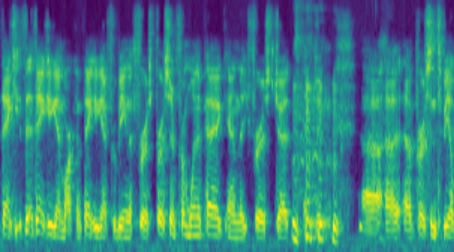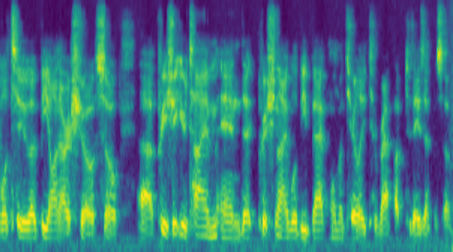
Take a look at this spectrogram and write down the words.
Thank you. Th- thank you again, Mark. And thank you again for being the first person from Winnipeg and the first jet engine uh, uh, person to be able to uh, be on our show. So uh, appreciate your time. And uh, Chris and I will be back momentarily to wrap up today's episode.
